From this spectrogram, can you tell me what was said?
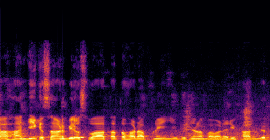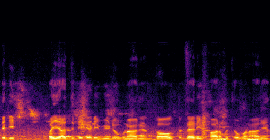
ਆ ਹਾਂਜੀ ਕਿਸਾਨ ਵੀਰੋ ਸਵਾਗਤ ਆ ਤੁਹਾਡਾ ਆਪਣੇ YouTube channel Baba dairy farm ਦੇ ਉੱਤੇ ਜੀ। ਭਈ ਅੱਜ ਦੀ ਜਿਹੜੀ ਵੀਡੀਓ ਬਣਾ ਰਹੇ ਹਾਂ ਦੌਲਤ ਡੈਰੀ ਫਾਰਮ ਚੋਂ ਬਣਾ ਰਹੇ ਹਾਂ।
